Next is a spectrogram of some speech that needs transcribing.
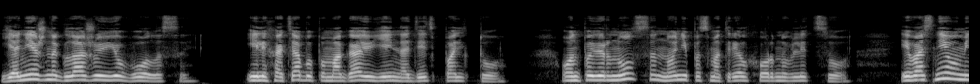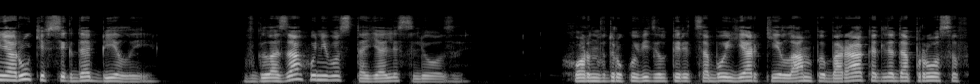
Я нежно глажу ее волосы или хотя бы помогаю ей надеть пальто. Он повернулся, но не посмотрел Хорну в лицо, и во сне у меня руки всегда белые. В глазах у него стояли слезы. Хорн вдруг увидел перед собой яркие лампы барака для допросов,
